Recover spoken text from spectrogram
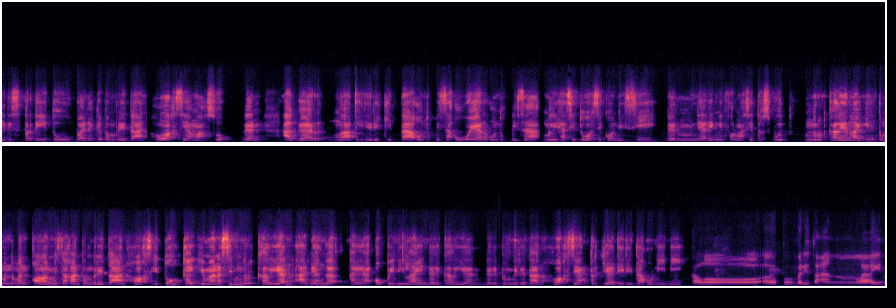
Jadi seperti itu, banyaknya pemberitaan hoax yang masuk dan agar melatih diri kita untuk bisa aware, untuk bisa melihat situasi kondisi dan menyaring informasi tersebut. Menurut kalian lagi nih teman-teman, kalau misalkan pemberitaan hoax itu kayak gimana sih menurut kalian? Ada nggak kayak opini lain dari kalian dari pemberitaan hoax yang terjadi di tahun ini? Kalau uh, pemberitaan lain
